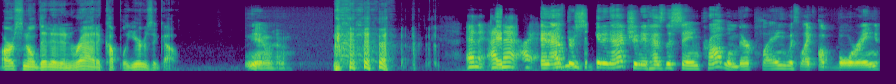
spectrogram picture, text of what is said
Arsenal did it in red a couple years ago. Yeah, well. And and, And- I, I- And after think- seeing it in action, it has the same problem. They're playing with like a boring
